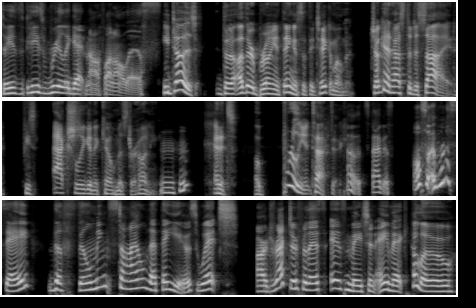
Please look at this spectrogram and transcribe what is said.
So he's he's really getting off on all this. He does. the other brilliant thing is that they take a moment. Jughead has to decide if he's actually going to kill Mr. Honey. Mm-hmm. And it's a brilliant tactic. Oh, it's fabulous. Also, I want to say the filming style that they use, which our director for this is Mädchen Amick, Hello.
